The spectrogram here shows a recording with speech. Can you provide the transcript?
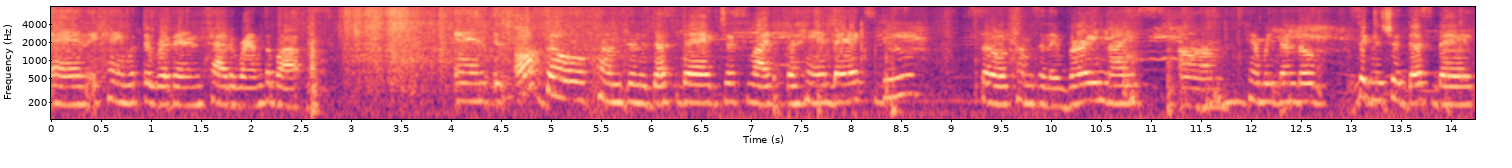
And it came with the ribbon tied around the box. And it also comes in a dust bag just like the handbags do. So it comes in a very nice um, Henri Bendel signature dust bag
